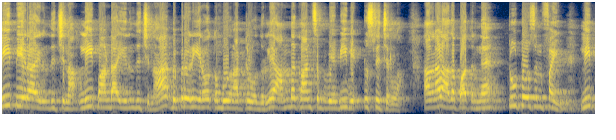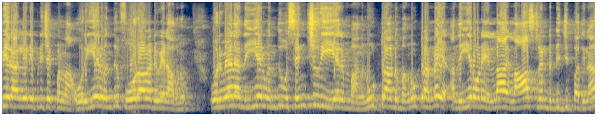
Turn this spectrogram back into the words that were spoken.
லீப் இயராக இருந்துச்சுன்னா லீப் ஆண்டாக இருந்துச்சுன்னா பிப்ரவரி இருபத்தொம்போது நாட்கள் வந்துடும் இல்லையா? அந்த கான்செப்ட் மேபி ட்விஸ்ட் வச்சிடலாம் அதனால் அதை பார்த்துருங்க. Two thousand five leap year இல்லைன்னு எப்படி செக் பண்ணலாம்? ஒரு இயர் வந்து ஃபோரால் டிவைட் ஆகணும். ஒருவேளை அந்த இயர் வந்து ஒரு செஞ்சுரி இயர்ம்பாங்க நூற்றாண்டும்பாங்க. நூற்றாண்டுனா அந்த இயரோட எல்லா லாஸ்ட் ரெண்டு டிஜிட் பார்த்தீங்கன்னா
